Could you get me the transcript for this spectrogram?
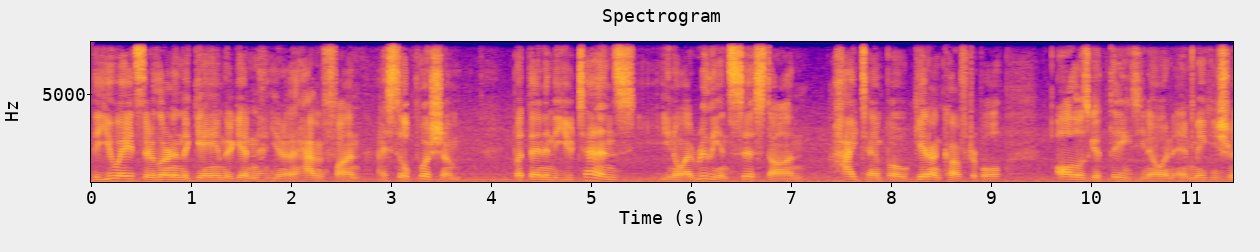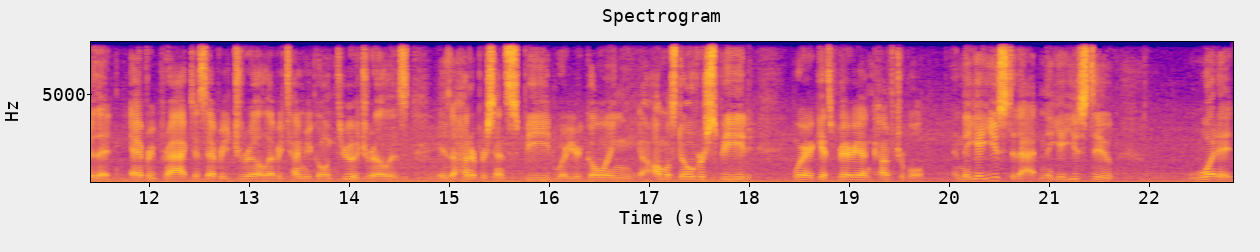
The u8s they're learning the game they're getting you know they're having fun. I still push them but then in the u10s you know i really insist on high tempo get uncomfortable all those good things, you know, and, and making sure that every practice, every drill, every time you're going through a drill is is 100% speed, where you're going almost over speed, where it gets very uncomfortable, and they get used to that, and they get used to what it,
